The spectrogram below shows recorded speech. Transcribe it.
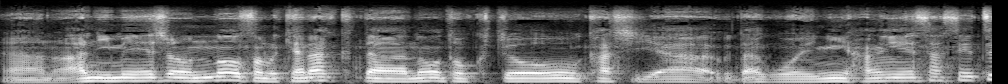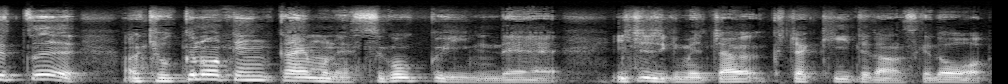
あの、アニメーションのそのキャラクターの特徴を歌詞や歌声に反映させつつ、曲の展開もね、すごくいいんで、一時期めちゃくちゃ聴いてたんですけど、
